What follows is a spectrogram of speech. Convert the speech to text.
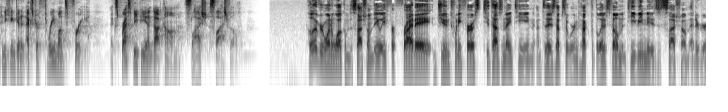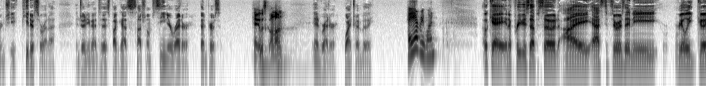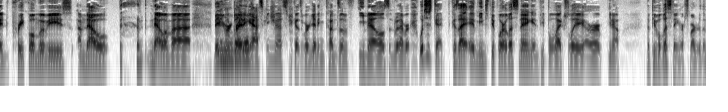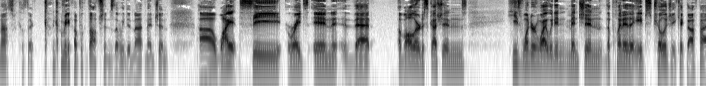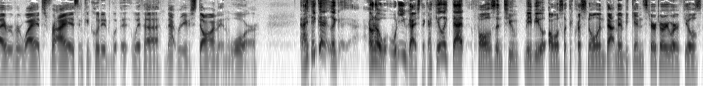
and you can get an extra three months free. ExpressVPN.com slash slash film. Hello, everyone, and welcome to Slash Film Daily for Friday, June 21st, 2019. On today's episode, we're going to talk about the latest film and TV news with Slash Film Editor in Chief Peter Sciretta. And joining me on today's podcast is Slash Film Senior Writer Ben Pearson. Hey, what's going on? And writer Hoai-Tran Bui. Hey, everyone. Okay, in a previous episode, I asked if there was any really good prequel movies. I'm now now I'm uh maybe Inundated. regretting asking this because we're getting tons of emails and whatever, which is good because I it means people are listening and people actually are, you know, the people listening are smarter than us because they're coming up with options that we did not mention. Uh, Wyatt C writes in that of all our discussions, he's wondering why we didn't mention the Planet of the Apes trilogy kicked off by Rupert Wyatt's Rise and concluded w- with uh, Matt Reeves' Dawn and War. And I think that, like, I don't know, what do you guys think? I feel like that falls into maybe almost like the Chris Nolan Batman Begins territory where it feels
